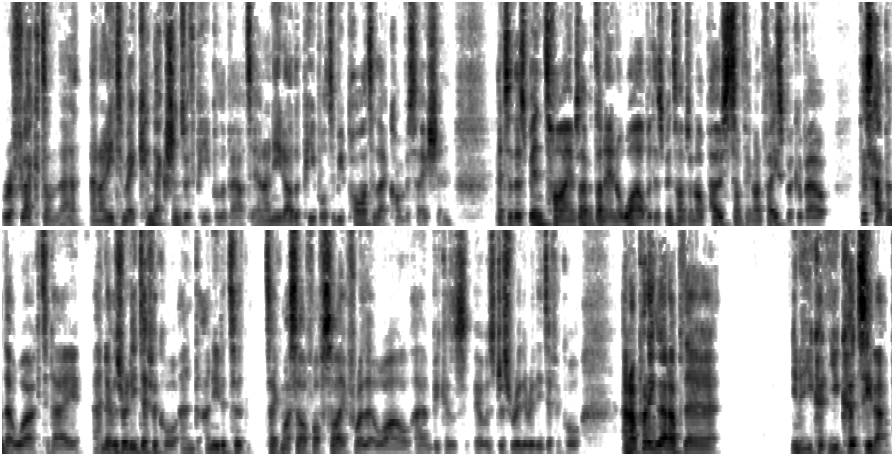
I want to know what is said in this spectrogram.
reflect on that, and I need to make connections with people about it, and I need other people to be part of that conversation. And so there's been times I haven't done it in a while, but there's been times when I'll post something on Facebook about this happened at work today, and it was really difficult, and I needed to take myself off site for a little while um, because it was just really, really difficult. And I'm putting that up there. You know, you could you could see that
